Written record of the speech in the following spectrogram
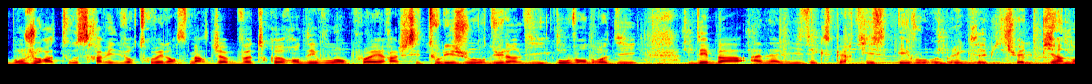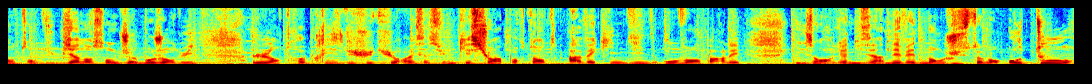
Bonjour à tous, ravi de vous retrouver dans Smart Job, votre rendez-vous emploi RH, c'est tous les jours, du lundi au vendredi, débat, analyse, expertise et vos rubriques habituelles, bien entendu. Bien dans son job, aujourd'hui, l'entreprise du futur. Et ça, c'est une question importante. Avec Indeed, on va en parler. Ils ont organisé un événement justement autour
